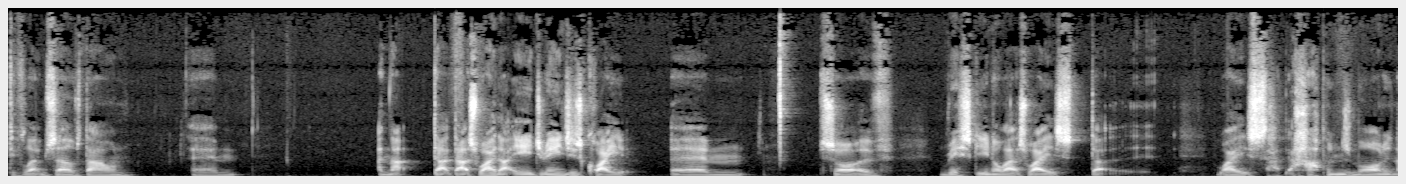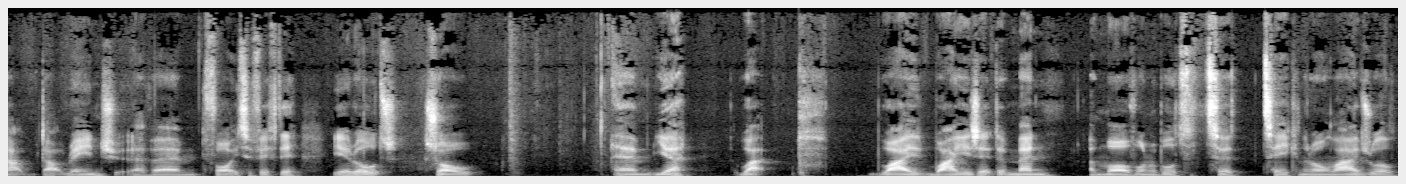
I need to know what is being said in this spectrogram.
they've let themselves down um and that that that's why that age range is quite um sort of risky you know that's why it's that why it's it happens more in that that range of um 40 to 50 year olds. So um yeah what why why is it that men are more vulnerable to, to taking their own lives? Well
